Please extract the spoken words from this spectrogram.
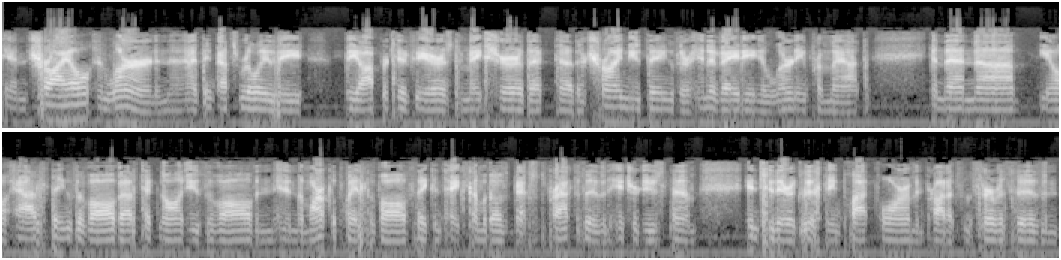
and trial and learn. And I think that's really the the operative here is to make sure that uh, they're trying new things, they're innovating and learning from that. And then, uh, you know, as things evolve, as technologies evolve and, and the marketplace evolves, they can take some of those best practices and introduce them into their existing platform and products and services and,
